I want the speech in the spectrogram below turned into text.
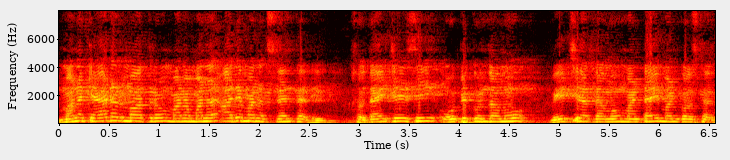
మన క్యాడర్ మాత్రం మన మన అదే మన స్ట్రెంగ్త్ అది. సో దయచేసి ఓపిక ఉందాము వెయిట్ చేద్దాము మన టైం మనకు వస్తుంది.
